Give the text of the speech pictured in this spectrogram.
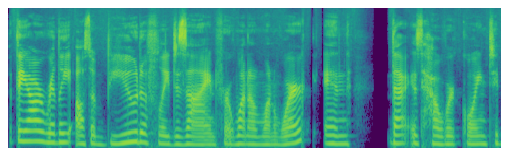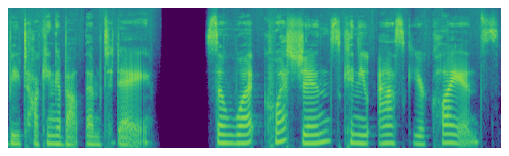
but they are really also beautifully designed for one on one work. And that is how we're going to be talking about them today. So, what questions can you ask your clients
